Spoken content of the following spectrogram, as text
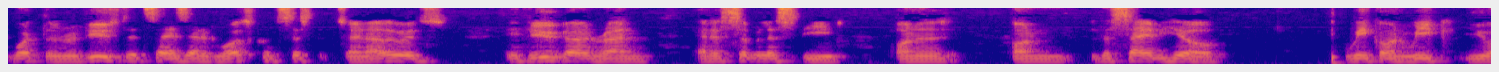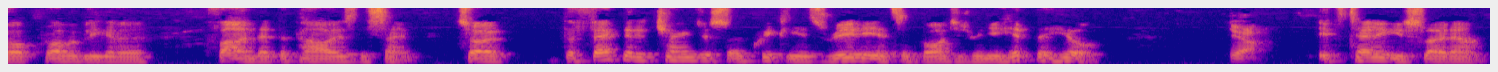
what the reviews did say is that it was consistent. So in other words, if you go and run at a similar speed on a on the same hill week on week, you are probably going to find that the power is the same. So the fact that it changes so quickly is really its advantage. When you hit the hill, yeah, it's telling you slow down.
